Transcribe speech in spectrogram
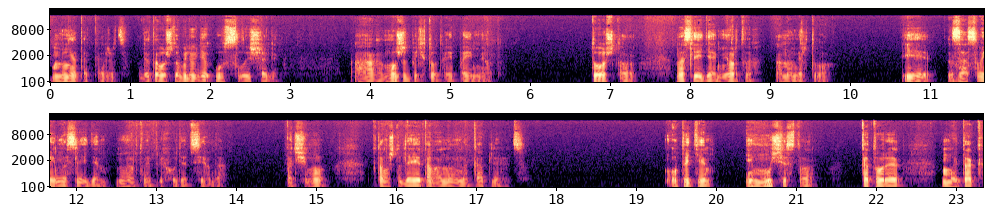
Мне так кажется. Для того, чтобы люди услышали, а может быть кто-то и поймет то, что наследие мертвых, оно мертво. И за своим наследием мертвые приходят всегда. Почему? Потому что для этого оно и накапливается. Вот эти имущества, которые мы так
